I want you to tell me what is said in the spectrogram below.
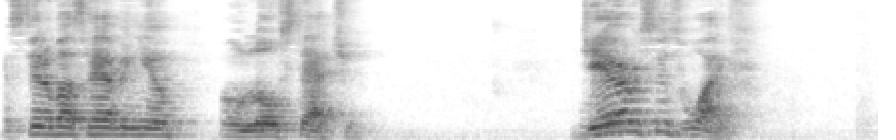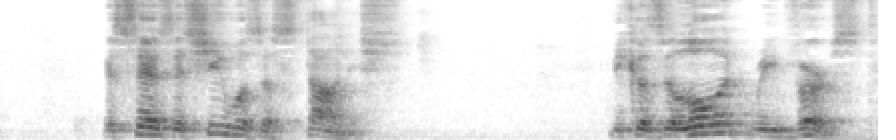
instead of us having him on low stature. Jairus' wife, it says that she was astonished because the Lord reversed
